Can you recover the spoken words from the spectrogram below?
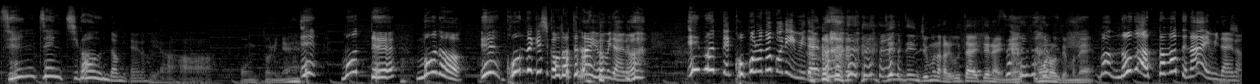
全然違うんだみたいな、いやー本当にね。待ってまだえこんだけしか歌ってないよみたいな。え待って心どこにみたいな。ま あ全然自分の中で歌えてないね ものでもね。喉温まってないみたいな。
